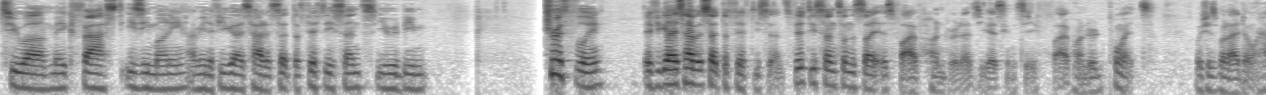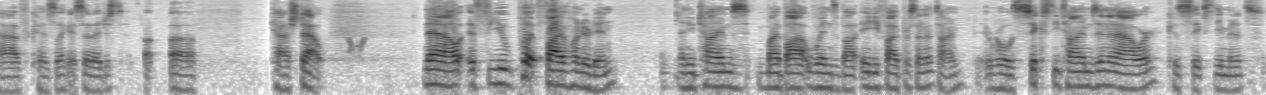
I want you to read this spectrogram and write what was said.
to uh, make fast, easy money, I mean, if you guys had it set to 50 cents, you would be, truthfully, if you guys have it set to 50 cents, 50 cents on the site is 500, as you guys can see, 500 points, which is what I don't have, because like I said, I just uh, uh, cashed out. Now, if you put 500 in, and you times my bot wins about 85% of the time. It rolls 60 times in an hour because 60 minutes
